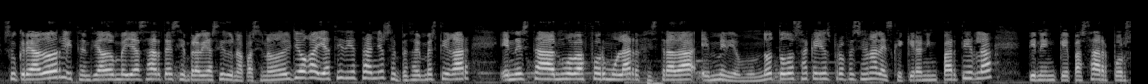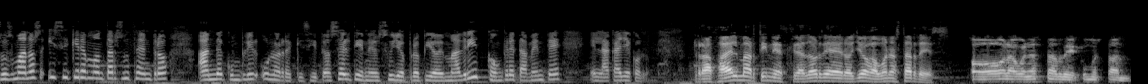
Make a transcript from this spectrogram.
Su creador, licenciado en Bellas Artes, siempre había sido un apasionado del yoga y hace diez años empezó a investigar en esta nueva fórmula registrada en medio mundo. Todos aquellos profesionales que quieran impartirla tienen que pasar por sus manos y si quieren montar su centro han de cumplir unos requisitos. Él tiene el suyo propio en Madrid, concretamente en la calle Colombia. Rafael Martínez, creador de Aeroyoga, buenas tardes. Hola, buenas tardes, ¿cómo están?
